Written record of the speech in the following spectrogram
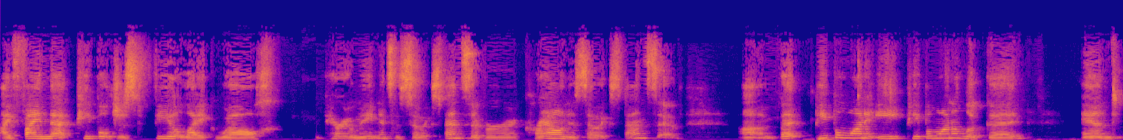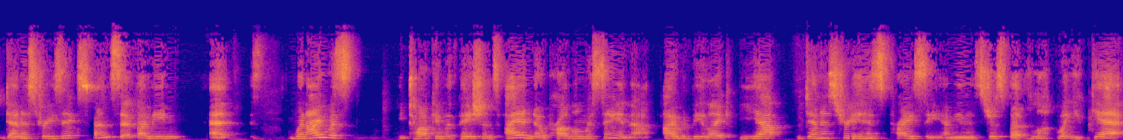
I find that people just feel like, well, perio maintenance is so expensive or a crown is so expensive. Um, but people want to eat, people want to look good, and dentistry is expensive. I mean, when I was talking with patients, I had no problem with saying that. I would be like, yeah, dentistry is pricey. I mean, it's just, but look what you get.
